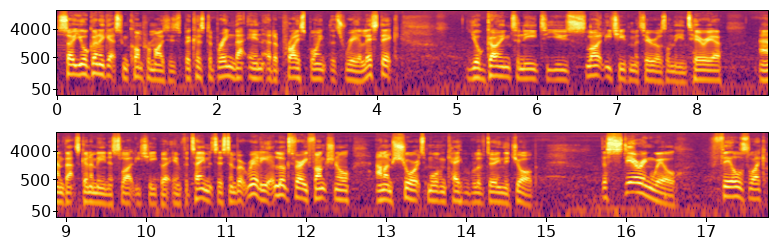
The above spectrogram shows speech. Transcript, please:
So you're going to get some compromises because to bring that in at a price point that's realistic, you're going to need to use slightly cheaper materials on the interior and that's going to mean a slightly cheaper infotainment system. But really, it looks very functional, and I'm sure it's more than capable of doing the job. The steering wheel feels like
